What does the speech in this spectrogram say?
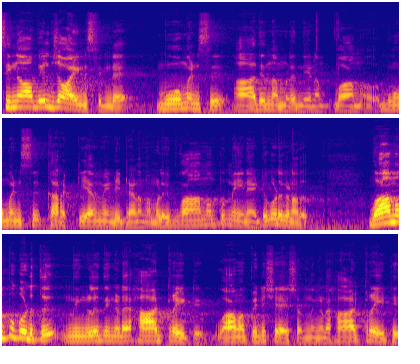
സിനോവിയൽ ജോയിൻസിന്റെ മൂവ്മെന്റ്സ് ആദ്യം നമ്മൾ എന്ത് ചെയ്യണം? വാമ മൂവ്മെന്റ്സ് കറക്റ്റ് ചെയ്യാൻ വേണ്ടിയിട്ടാണ് നമ്മൾ വാമപ്പ് മെയിനായിട്ട് കൊടുക്കുന്നത് വാമപ്പ് കൊടുത്ത് നിങ്ങൾ നിങ്ങളുടെ ഹാർട്ട് റേറ്റ് വാമപ്പിന് ശേഷം നിങ്ങളുടെ ഹാർട്ട് റേറ്റ്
